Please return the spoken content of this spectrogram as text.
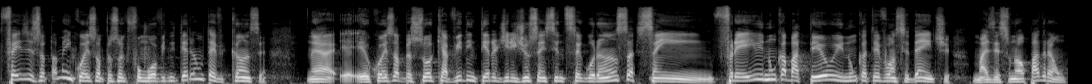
fez isso. Eu também conheço uma pessoa que fumou a vida inteira e não teve câncer. Né? Eu conheço uma pessoa que a vida inteira dirigiu sem cinto de segurança, sem freio e nunca bateu e nunca teve um acidente. Mas esse não é o padrão.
